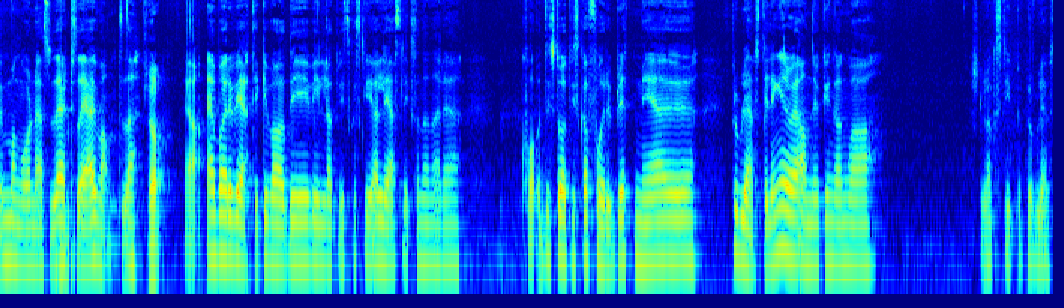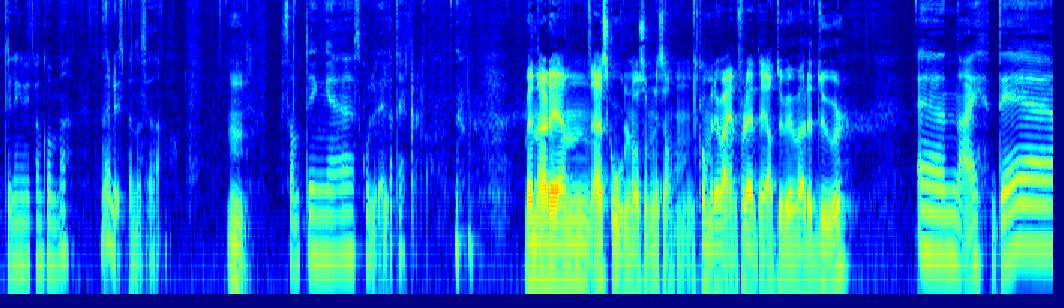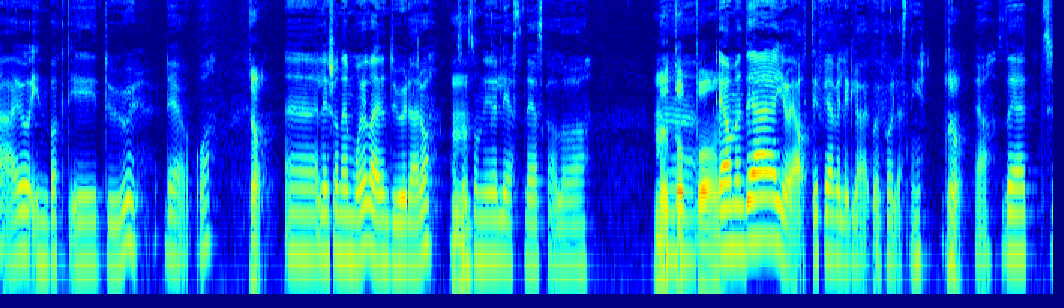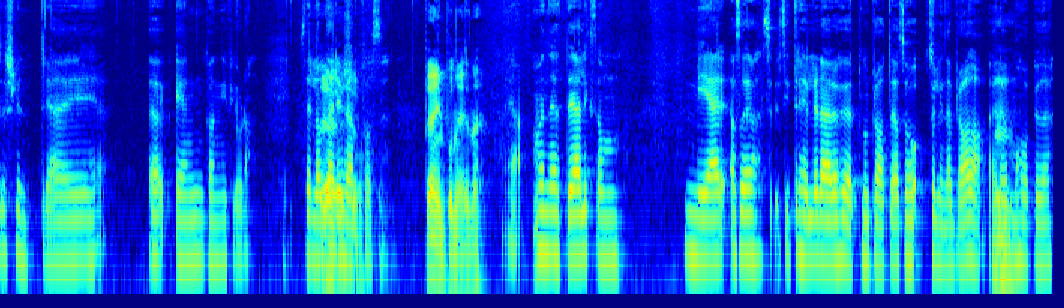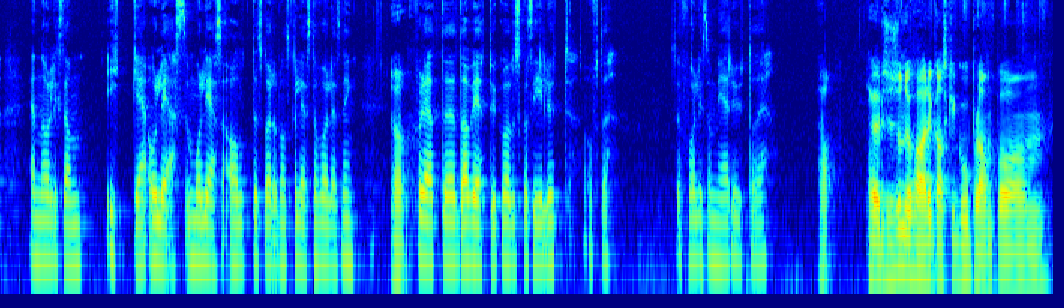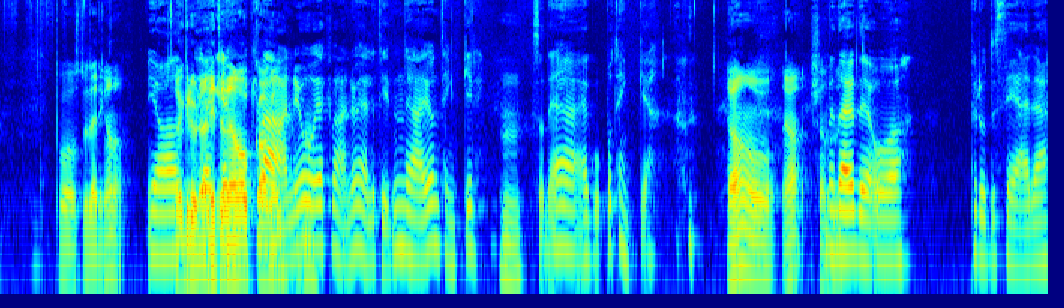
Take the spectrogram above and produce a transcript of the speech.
i mange år når jeg har studert, så jeg er vant til det. Ja. Ja, jeg bare vet ikke hva de vil at vi skal skrive. Jeg har lest liksom den derre ko- Det står at vi skal ha forberedt med problemstillinger, og jeg aner jo ikke engang hva slags type problemstillinger vi kan komme med. Men det blir spennende å se, da. Mm. Something eh, skolerelatert, i hvert fall. Men er det er skolen noe som liksom kommer i veien for det, det at du vil være doer? Eh, nei, det er jo innbakt i duer, det òg. Ja. Eh, eller sånn, jeg må jo være en duer der òg. Altså mm. sånn lese det jeg skal og Møte opp og Ja, men det gjør jeg alltid, for jeg er veldig glad i å gå i forelesninger. Ja. Ja, så det sluntrer jeg en gang i fjor, da. Selv om Det det, er i Hønefoss. Det er imponerende. Ja, men det er liksom mer Altså, jeg sitter heller der og hører på noen prate, altså, så lenge det er bra, da, eller Mm. man håper jo det, enn å liksom ikke å lese, må lese alt det står at man skal lese en forelesning. Ja. Fordi at eh, da vet du ikke hva du skal si ut, ofte. Så får liksom mer ut av det. Ja. Høres ut som du har en ganske god plan på, på studeringa, da. Ja, Jeg gruer deg litt til den oppgaven. Kverner jo, Mm. Jeg kverner jo hele tiden. Jeg er jo en tenker, Mm. så det er jeg god på å tenke. Ja, og Ja, skjønner. Men det er jo det å produsere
